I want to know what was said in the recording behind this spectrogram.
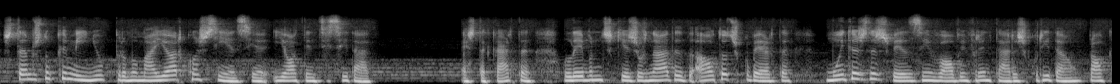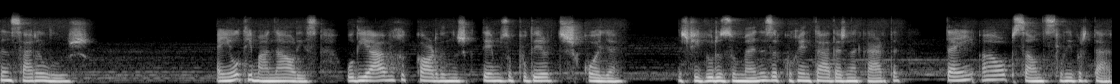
estamos no caminho para uma maior consciência e autenticidade. Esta carta lembra-nos que a jornada de autodescoberta muitas das vezes envolve enfrentar a escuridão para alcançar a luz. Em última análise, o diabo recorda-nos que temos o poder de escolha. As figuras humanas acorrentadas na carta têm a opção de se libertar.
